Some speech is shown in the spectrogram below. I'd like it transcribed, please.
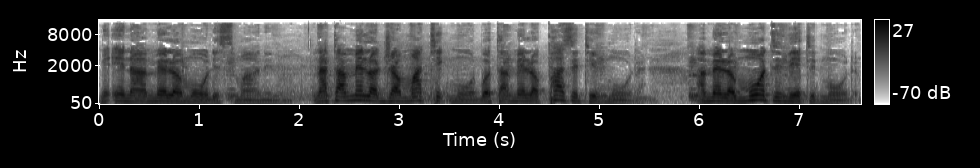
me in a mellow mood this morning. Not a melodramatic mood, but a mellow positive mood. A mellow motivated mood.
